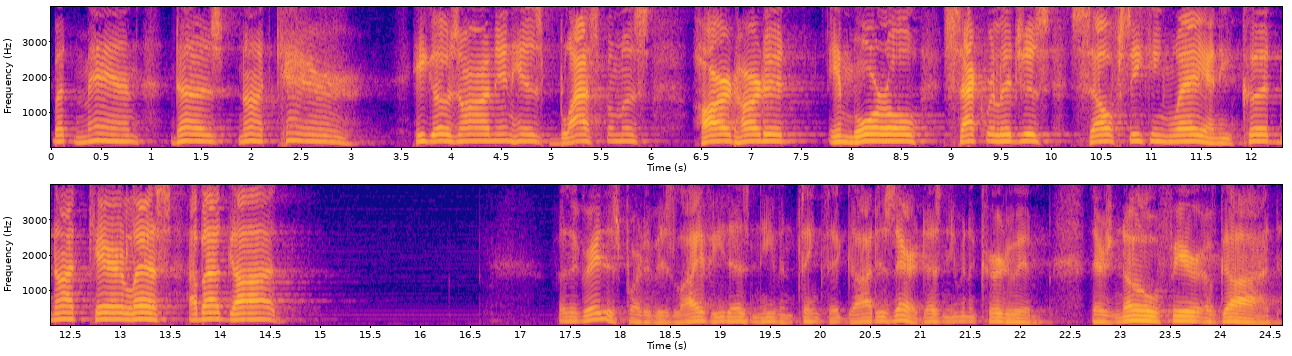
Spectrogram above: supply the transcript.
But man does not care. He goes on in his blasphemous, hard hearted, immoral, sacrilegious, self seeking way, and he could not care less about God. For the greatest part of his life, he doesn't even think that God is there. It doesn't even occur to him. There's no fear of God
